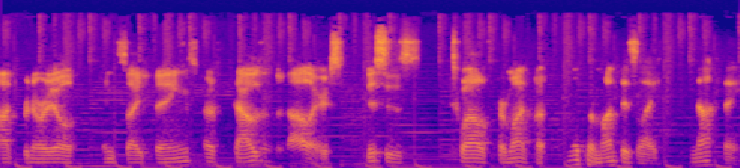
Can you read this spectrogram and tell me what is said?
entrepreneurial insight things of thousands of dollars. This is 12 per month, but 12 per month is like nothing.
